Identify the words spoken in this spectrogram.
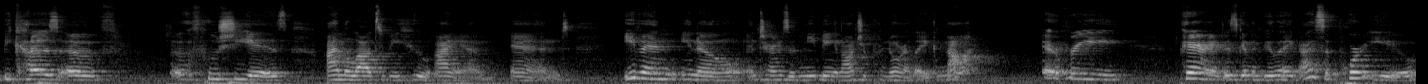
Because of, of who she is i'm allowed to be who i am and even, you know, in terms of me being an entrepreneur, like, not every parent is going to be like, I support you,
